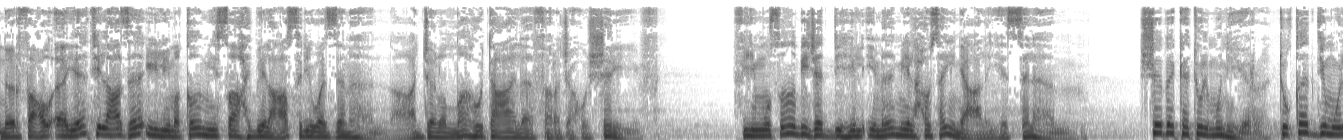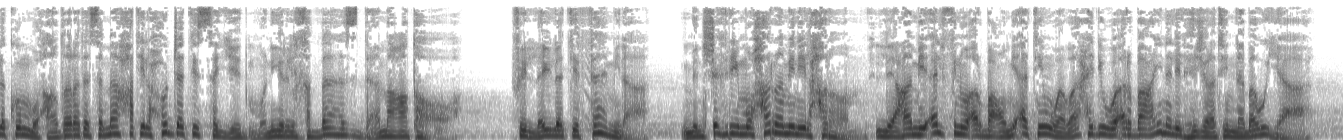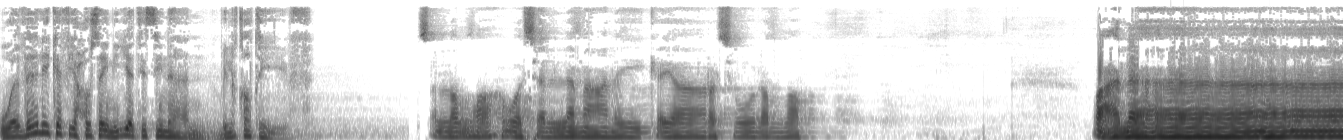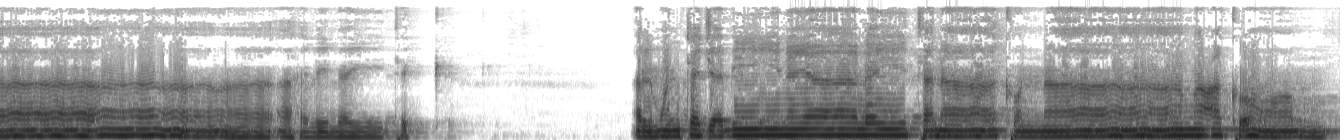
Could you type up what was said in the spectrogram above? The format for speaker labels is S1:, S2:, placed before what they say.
S1: نرفع آيات العزاء لمقام صاحب العصر والزمان. عجل الله تعالى فرجه الشريف. في مصاب جده الإمام الحسين عليه السلام. شبكة المنير تقدم لكم محاضرة سماحة الحجة السيد منير الخباز دام عطاء. في الليلة الثامنة من شهر محرم الحرام لعام 1441 للهجرة النبوية. وذلك في حسينية سنان بالقطيف.
S2: صلى الله وسلم عليك يا رسول الله. وعلى أهل بيتك المنتجبين يا ليتنا كنا معكم.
